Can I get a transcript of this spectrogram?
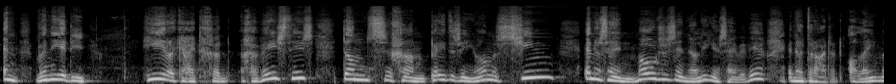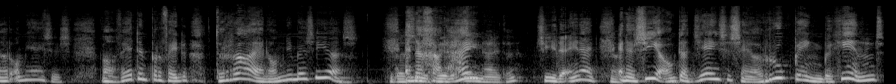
En wanneer die heerlijkheid ge- geweest is, dan gaan Petrus en Johannes zien. En dan zijn Mozes en Elia zijn weer weg. En dan draait het alleen maar om Jezus. Want wet en profeten draaien om die Messias. En dan gaat hij. eenheid, hè? Zie je de eenheid. En dan zie je ook dat Jezus zijn roeping begint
